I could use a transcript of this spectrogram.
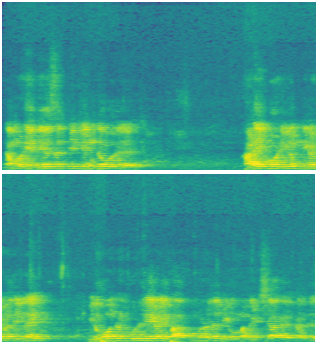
நம்முடைய தேசத்தில் எந்த ஒரு கடைக்கோடியிலும் நிகழ்வதில்லை. இது போன்ற கூடுகைகளை பார்க்கும் பொழுது மிகவும் மகிழ்ச்சியாக இருக்கிறது.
